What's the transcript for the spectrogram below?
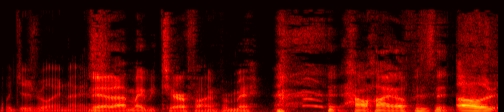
which is really nice. Yeah, that might be terrifying for me. How high up is it? Oh,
